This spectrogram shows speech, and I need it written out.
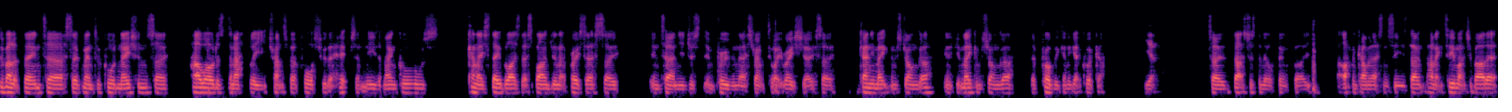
develop their intersegmental coordination. So, how well does an athlete transfer force through their hips and knees and ankles? Can they stabilize their spine during that process? So, in turn, you're just improving their strength to weight ratio. So, can you make them stronger? And if you make them stronger, they're probably going to get quicker. Yeah. So that's just a little thing for up and coming S&Cs. Don't panic too much about it.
